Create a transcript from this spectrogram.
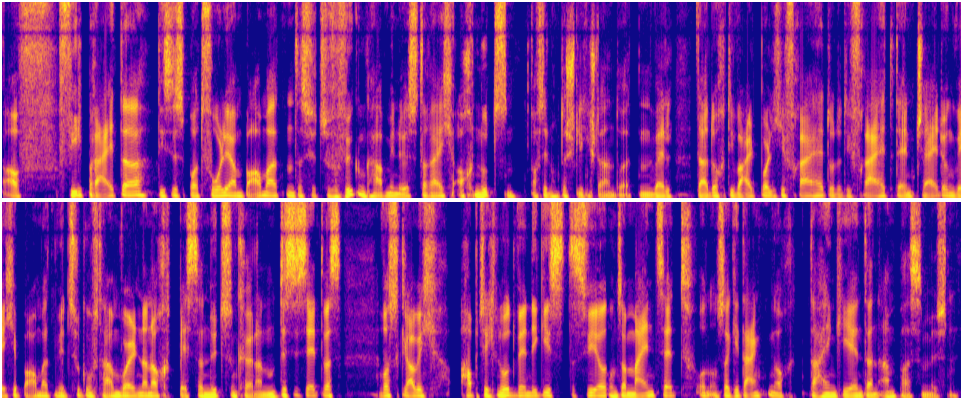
auf viel breiter dieses Portfolio an Baumarten, das wir zur Verfügung haben in Österreich, auch nutzen auf den unterschiedlichen Standorten, weil dadurch die waldbauliche Freiheit oder die Freiheit der Entscheidung, welche Baumarten wir in Zukunft haben wollen, dann auch besser nützen können. Und das ist etwas, was, glaube ich, hauptsächlich notwendig ist, dass wir unser Mindset und unser Gedanken auch dahingehend dann anpassen müssen.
